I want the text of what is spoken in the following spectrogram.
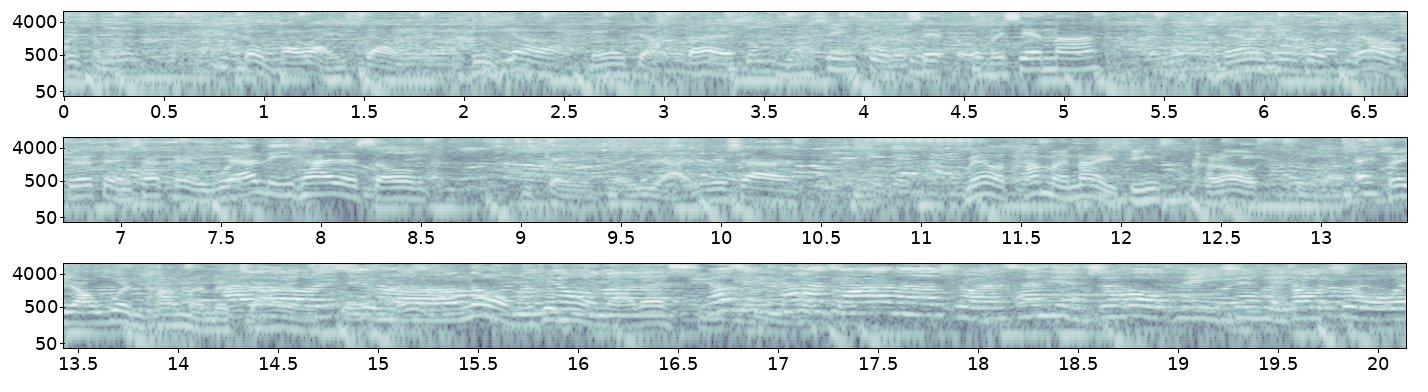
为什么？就开玩笑的，不要了，没有讲。当然，我们先过去，我先，我们先吗？我们要先过去。没有，我觉得等一下可以问。等下离开的时候你给也可以啊，因为现在没有，他们那已经 close 了，所以要问他们的家人说。啊，那我们就没有拿到喜邀请大家呢，取完餐点之后可以先回到座位。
